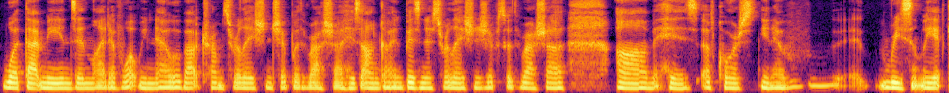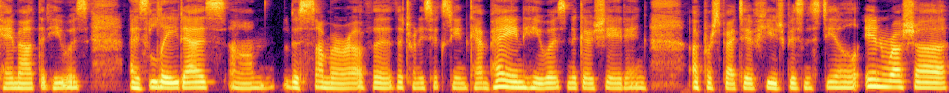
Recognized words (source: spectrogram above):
what that means in light of what we know about Trump's relationship with Russia, his ongoing business relationships with Russia. Um, his, of course, you know, recently it came out that he was as late as um, the summer of the, the 2016 campaign, he was negotiating a prospective huge business deal in Russia.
